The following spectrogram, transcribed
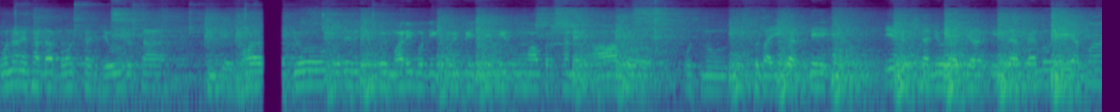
ਉਹਨਾਂ ਨੇ ਸਾਡਾ ਬਹੁਤ ਸਹਿਯੋਗ ਦਿੱਤਾ। ਠੀਕ ਹੈ ਜੋ ਉਹਦੇ ਵਿੱਚ ਕੋਈ ਮਾੜੀ ਮੋਟੀ ਕੋਈ ਪੇਸ਼ੇ ਸੀ ਉਹ ਮਹਾਂਪੁਰਖਾਂ ਨੇ ਆਪ ਉਸ ਨੂੰ ਸੁਧਾਈ ਕਰਕੇ ਇਹ ਨਕਸ਼ਾ ਜੋ ਹੈ ਤਿਆਰ ਕੀਤਾ। ਪਹਿਲੋਂ ਇਹ ਆਪਾਂ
